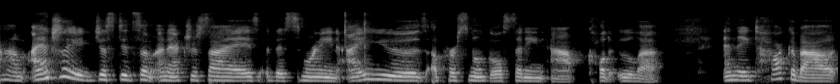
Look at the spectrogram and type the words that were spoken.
um, I actually just did some an exercise this morning. I use a personal goal setting app called Oola. And they talk about,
